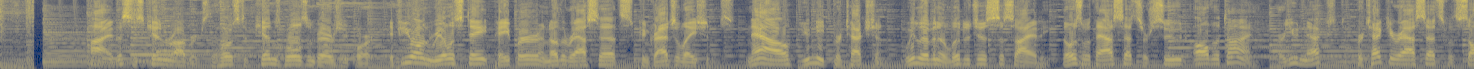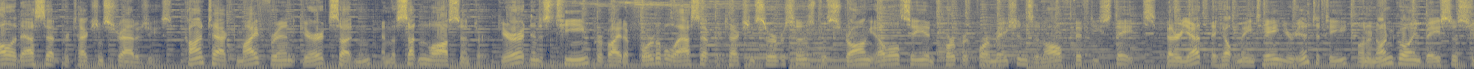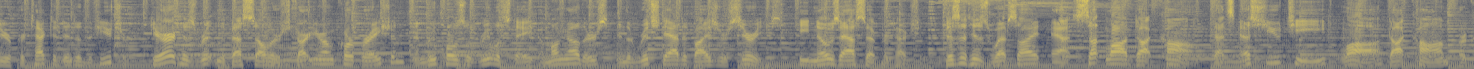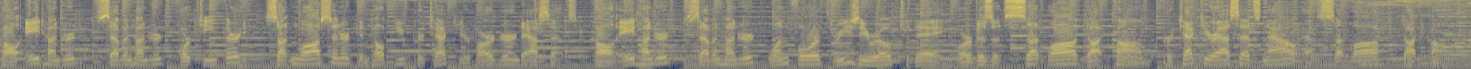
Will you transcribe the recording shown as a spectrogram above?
Hi, this is Ken Roberts, the host of Ken's Bulls and Bears Report. If you own real estate, paper, and other assets, congratulations. Now you need protection. We live in a litigious society. Those with assets are sued all the time. Are you next? Protect your assets with solid asset protection strategies. Contact my friend Garrett Sutton and the Sutton Law Center. Garrett and his team provide affordable asset protection services with strong LLC and corporate formations in all 50 states. Better yet, they help maintain your entity on an ongoing basis so you're protected into the future. Garrett has written the bestsellers Start Your Own Corporation and Loopholes of Real Estate, among others, in the Rich Dad Advisor series. He knows asset protection. Visit his website at sutlaw.com. That's S U T law.com or call 800 700 1430. Sutton Law Center can help you protect your hard earned assets. Call 800 700 1430 today or visit sutlaw.com. Protect your assets now at sutlaw.com.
